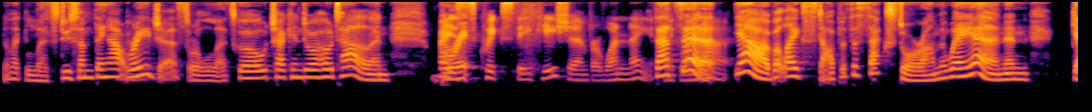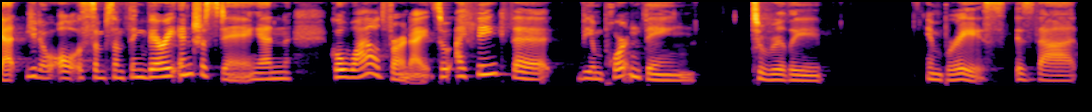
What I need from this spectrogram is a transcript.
You're like, let's do something outrageous or let's go check into a hotel and bring. nice quick staycation for one night. That's Like, it. not? Yeah, but like stop at the sex store on the way in and get, you know, all some something very interesting and go wild for a night. So I think that the important thing to really embrace is that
